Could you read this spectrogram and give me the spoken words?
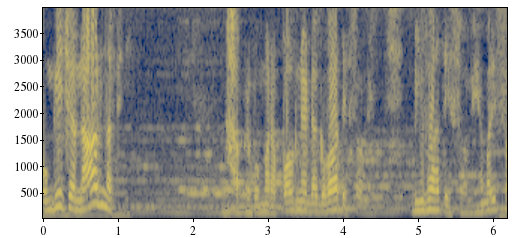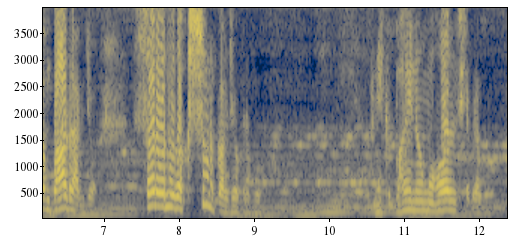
ઊંઘી જનાર નથી. હા પ્રભુ, મારા પગને ડગવા દેશો નહીં, બીવા દેશો નહીં. અમારી સંભાળ રાખજો. સર્વનું રક્ષણ કરજો પ્રભુ. અને એક ભયનો માહોલ છે પ્રભુ,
